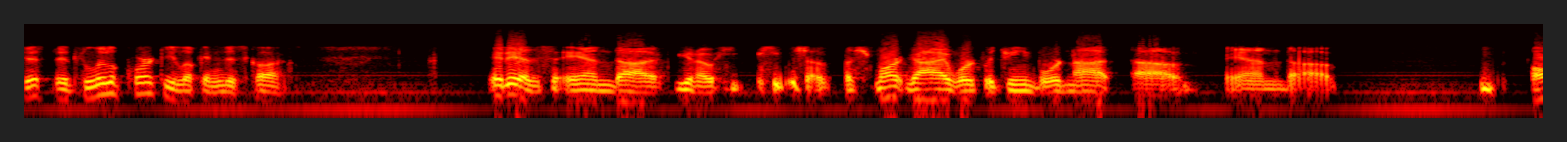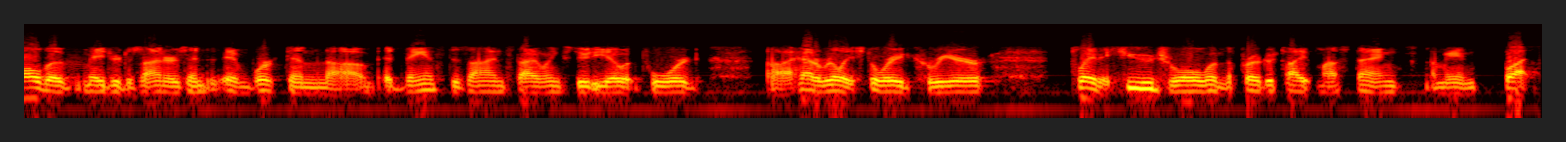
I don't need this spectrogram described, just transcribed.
Just it's a little quirky looking this car. It is, and uh, you know he he was a, a smart guy. Worked with Gene Bordinat uh, and uh, all the major designers, and, and worked in uh, advanced design styling studio at Ford. Uh, had a really storied career. Played a huge role in the prototype Mustang. I mean, but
